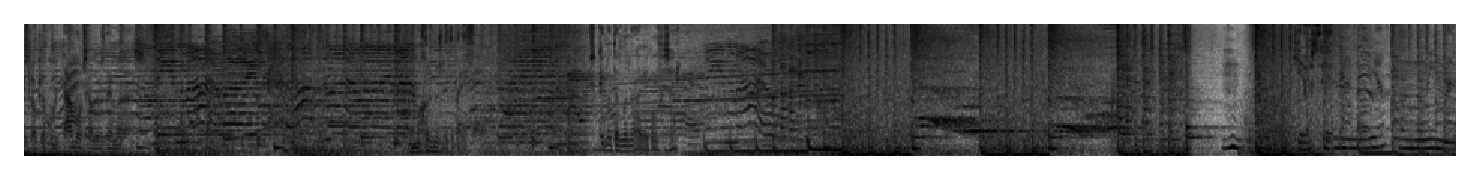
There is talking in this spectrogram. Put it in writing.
Es lo que ocultamos a los demás. Que no tengo nada que confesar. Quiero ser una novia muy mala.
